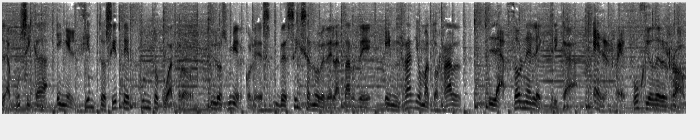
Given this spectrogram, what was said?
La música en el 107.4. Los miércoles de 6 a 9 de la tarde en Radio Matorral, La Zona Eléctrica, el refugio del rock.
